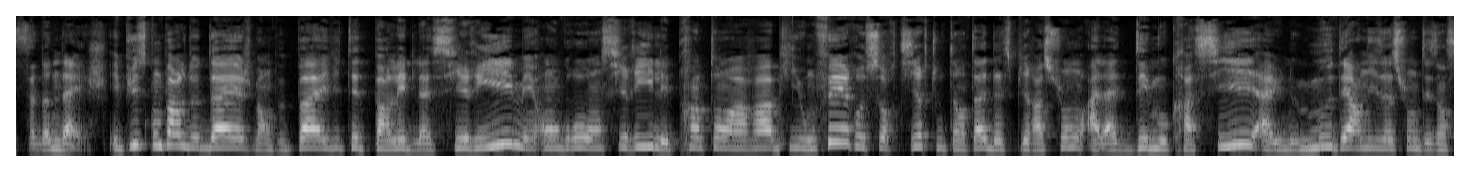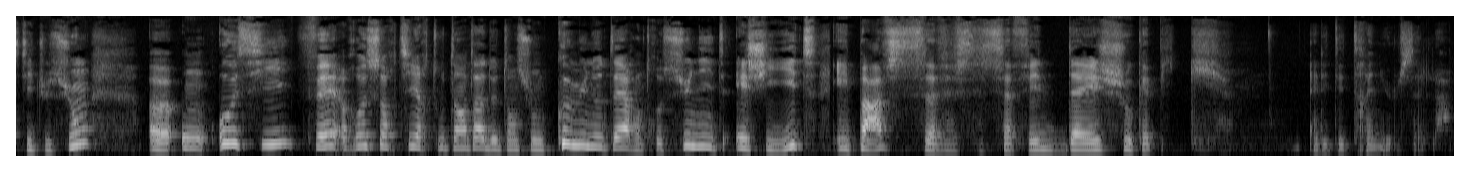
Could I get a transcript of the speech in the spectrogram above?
ça donne Daesh. Et puisqu'on parle de Daesh, ben on peut pas éviter de parler de la Syrie, mais en gros en Syrie, les printemps arabes qui ont fait ressortir tout un tas d'aspirations à la démocratie, à une modernisation des institutions, euh, ont aussi fait ressortir tout un tas de tensions communautaires entre sunnites et chiites, et paf, ça, ça fait Daesh au capic. Elle était très nulle celle-là.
